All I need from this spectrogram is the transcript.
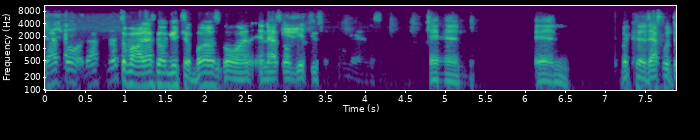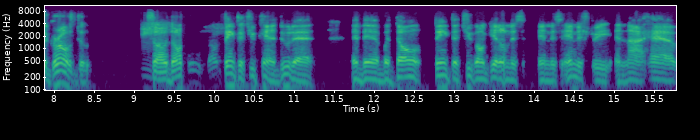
that's going. That's first of all, that's gonna get your buzz going, and that's gonna yeah. get you some and and because that's what the girls do. Mm-hmm. So don't don't think that you can't do that, and then but don't think that you're gonna get on this in this industry and not have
